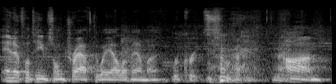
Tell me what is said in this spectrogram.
NFL teams don't draft the way Alabama recruits. right, right. Um,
